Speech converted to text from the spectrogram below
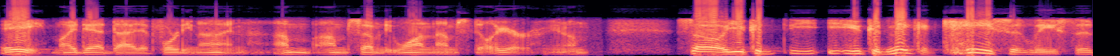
hey, my dad died at 49. I'm I'm 71. I'm still here. You know, so you could you could make a case at least that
